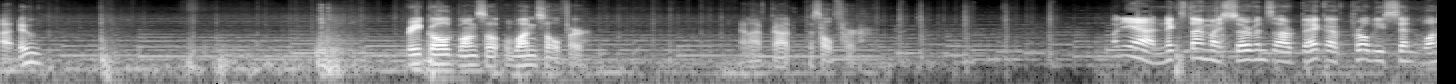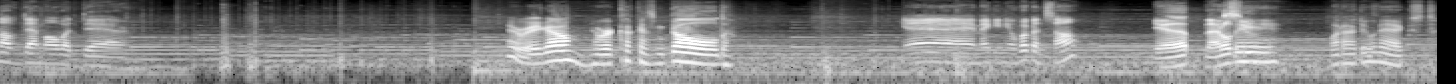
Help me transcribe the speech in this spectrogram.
I do. Three gold, one sul one sulfur. And I've got the sulfur. But yeah, next time my servants are back, I probably send one of them over there. There we go. We're cooking some gold. Yeah, making new weapons, huh? Yep, that'll Soon. be what I do next.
